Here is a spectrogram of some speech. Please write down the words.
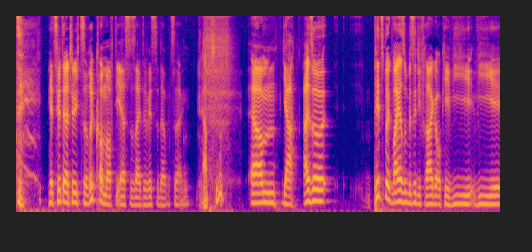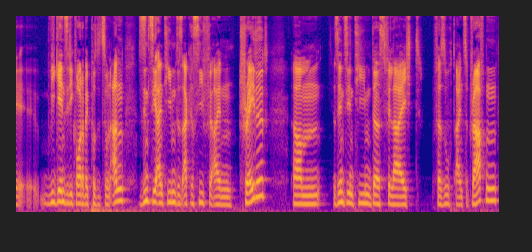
jetzt wird er natürlich zurückkommen auf die erste Seite, willst du damit sagen? Absolut. Ähm, ja, also Pittsburgh war ja so ein bisschen die Frage, okay, wie, wie, wie gehen sie die Quarterback-Position an? Sind sie ein Team, das aggressiv für einen tradet? Ähm, sind sie ein Team, das vielleicht versucht, einen zu draften?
